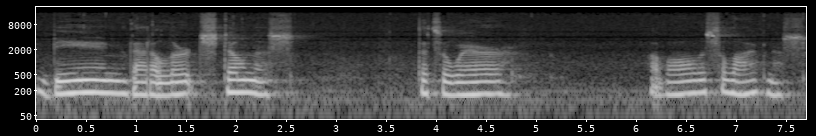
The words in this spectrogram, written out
Being that alert stillness that's aware of all this aliveness.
